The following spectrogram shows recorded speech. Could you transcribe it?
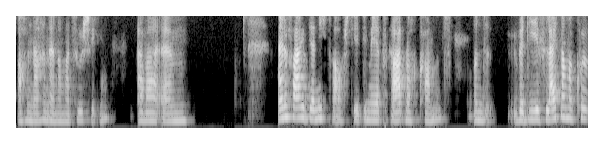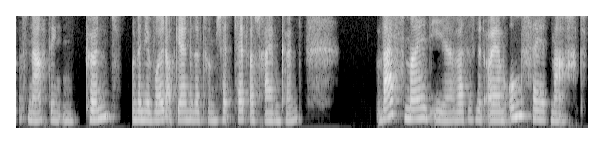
auch im Nachhinein nochmal zuschicken. Aber ähm, eine Frage, die da nicht draufsteht, die mir jetzt gerade noch kommt und über die ihr vielleicht nochmal kurz nachdenken könnt und wenn ihr wollt, auch gerne dazu im Chat, Chat was schreiben könnt. Was meint ihr, was es mit eurem Umfeld macht,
